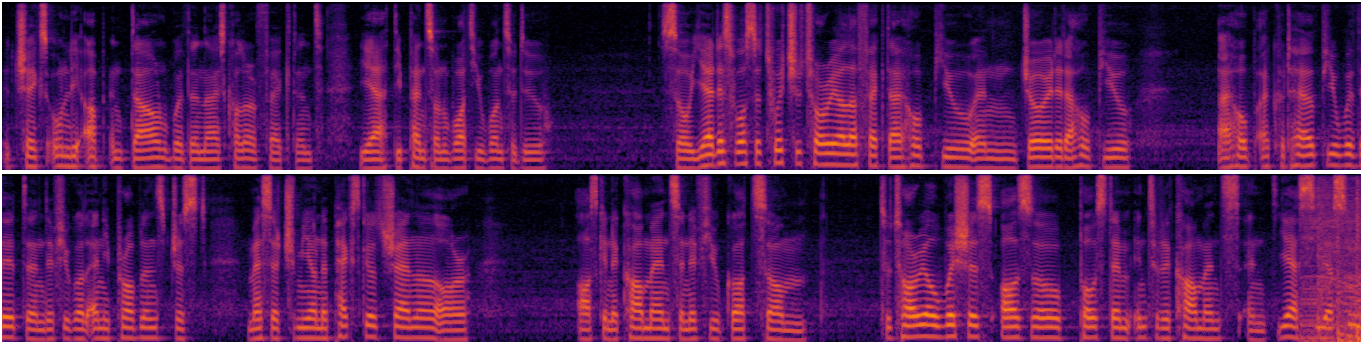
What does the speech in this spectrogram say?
it shakes only up and down with a nice color effect and yeah depends on what you want to do. So yeah this was the twitch tutorial effect. I hope you enjoyed it. I hope you i hope i could help you with it. And if you got any problems just message me on the PaxSkills channel or ask in the comments. And if you got some tutorial wishes also post them into the comments. And yeah see you soon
